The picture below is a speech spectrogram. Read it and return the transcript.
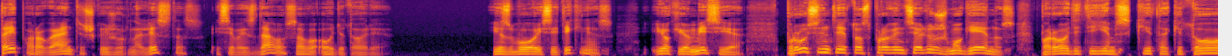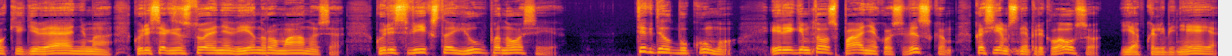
Taip arogantiškai žurnalistas įsivaizdavo savo auditoriją. Jis buvo įsitikinęs, jog jo misija - prūsinti tos provincialius žmogėnus, parodyti jiems kitą, kitokį gyvenimą, kuris egzistuoja ne vien romanuose, kuris vyksta jų panosėje. Tik dėl bukumo ir įgimtos paniekos viskam, kas jiems nepriklauso, jie apkalbinėja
